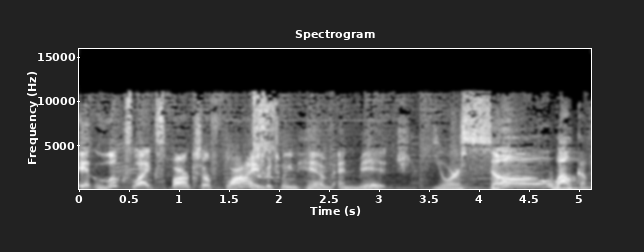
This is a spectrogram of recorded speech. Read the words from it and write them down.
it looks like sparks are flying between him and Midge. You're so welcome.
